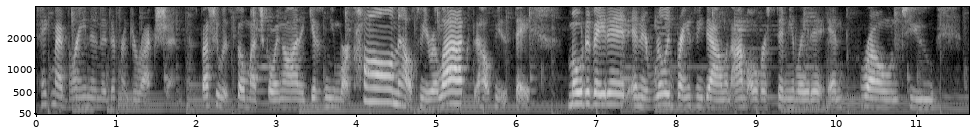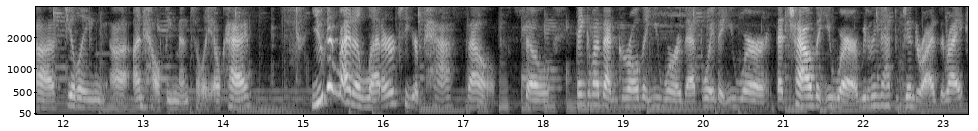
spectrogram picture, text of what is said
take my brain in a different direction, especially with so much going on. It gives me more calm, it helps me relax, it helps me to stay motivated, and it really brings me down when I'm overstimulated and prone to uh, feeling uh, unhealthy mentally. Okay. You can write a letter to your past self. So think about that girl that you were, that boy that you were, that child that you were. We don't even have to genderize it, right?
